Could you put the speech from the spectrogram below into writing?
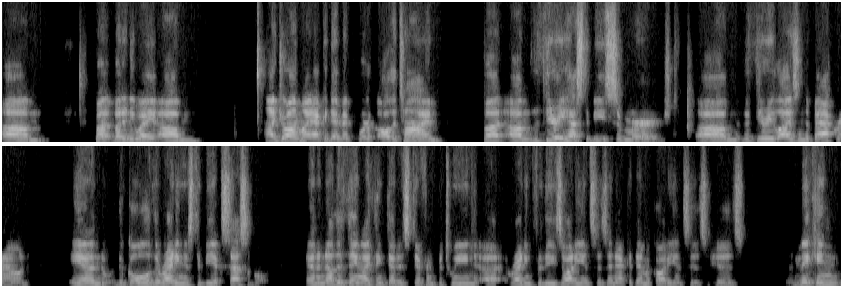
Um, but, but anyway, um, I draw on my academic work all the time, but um, the theory has to be submerged. Um, the theory lies in the background, and the goal of the writing is to be accessible. And another thing I think that is different between uh, writing for these audiences and academic audiences is making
